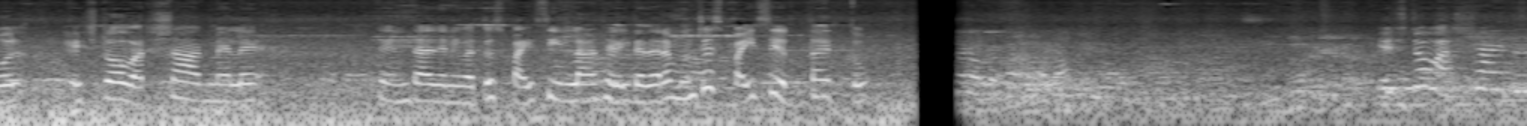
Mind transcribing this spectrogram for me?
ರೋಲ್. ಎಷ್ಟೋ ವರ್ಷ ಆದಮೇಲೆ ತಿಂತಾ ಇದ್ದೀನಿ. ಇವತ್ತು ಸ್ಪೈಸಿ ಇಲ್ಲ ಅಂತ ಹೇಳ್ತಾ ಇದ್ದಾರೆ. ಮುಂಚೆ ಸ್ಪೈಸಿ ಇರ್ತಾ ಇತ್ತು. ಎಷ್ಟೋ ವರ್ಷ ಆಯಿತು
